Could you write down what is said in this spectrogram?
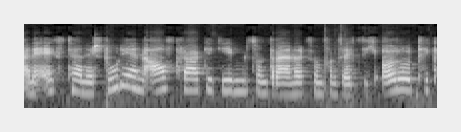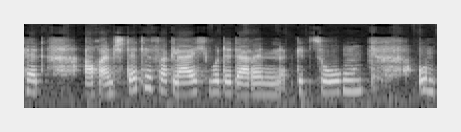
eine externe Studie in Auftrag gegeben zum 365-Euro-Ticket. Auch ein Städtevergleich wurde darin gezogen. Und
